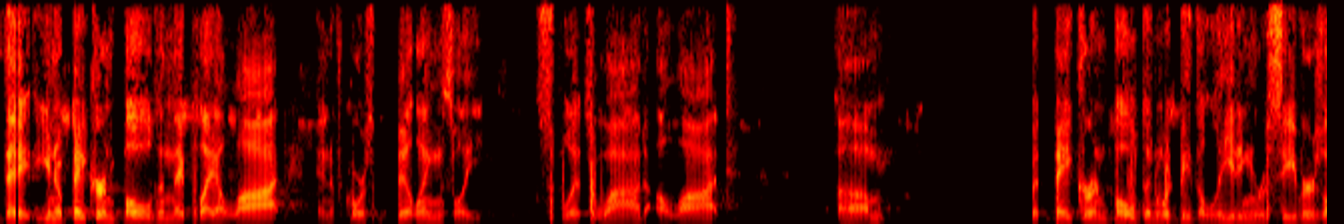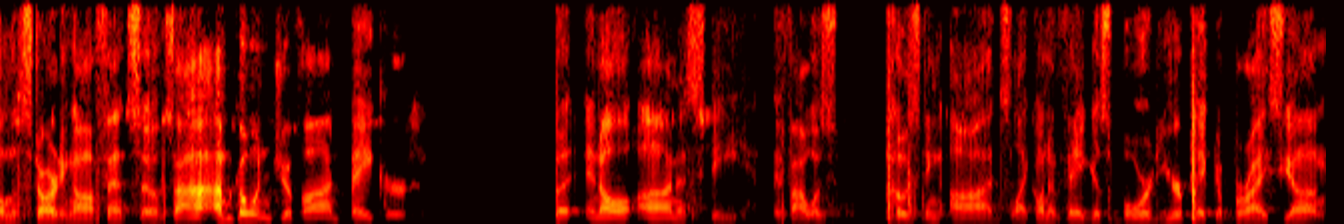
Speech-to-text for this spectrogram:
they, you know, Baker and Bolden, they play a lot. And of course, Billingsley splits wide a lot. Um, but Baker and Bolden would be the leading receivers on the starting offense. So, so I, am going Javon Baker. But in all honesty, if I was posting odds like on a Vegas board, your pick of Bryce Young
